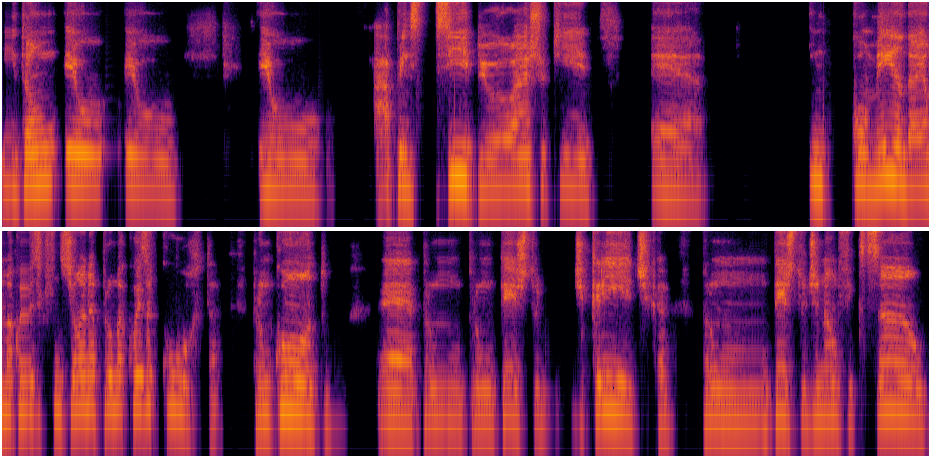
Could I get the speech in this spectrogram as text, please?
Então, eu, eu, eu a princípio, eu acho que é, encomenda é uma coisa que funciona para uma coisa curta, para um conto, é, para um, um texto de crítica, para um texto de não ficção.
